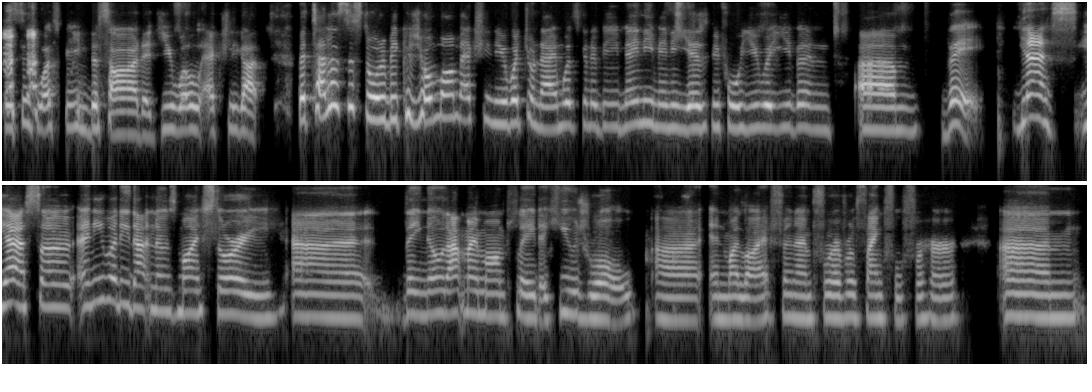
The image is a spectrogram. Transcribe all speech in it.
this is what's being decided. You will actually go. But tell us the story because your mom actually knew what your name was going to be many many years before you were even um um they. Yes yeah so anybody that knows my story uh they know that my mom played a huge role uh in my life and i'm forever thankful for her. Um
